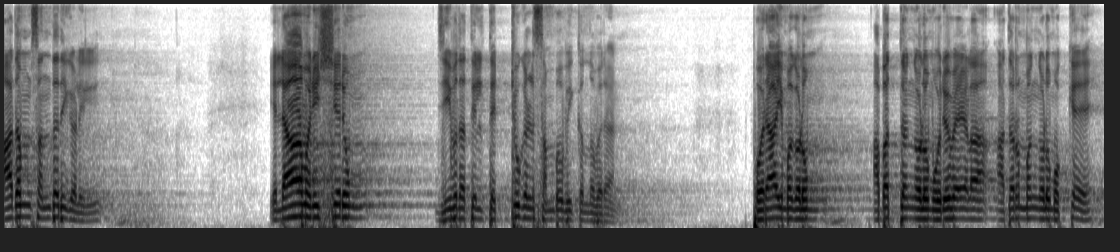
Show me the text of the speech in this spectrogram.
ആദം സന്തതികളിൽ എല്ലാ മനുഷ്യരും ജീവിതത്തിൽ തെറ്റുകൾ സംഭവിക്കുന്നവരാണ്. പോരായ്മകളും അബദ്ധങ്ങളും ഒരു വേള അധർമ്മങ്ങളുമൊക്കെ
